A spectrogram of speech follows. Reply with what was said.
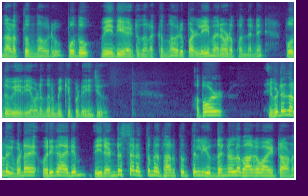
നടത്തുന്ന ഒരു പൊതുവേദിയായിട്ട് നടക്കുന്ന ഒരു പള്ളിയും അതിനോടൊപ്പം തന്നെ പൊതുവേദി അവിടെ നിർമ്മിക്കപ്പെടുകയും ചെയ്തു. അപ്പോൾ ഇവിടെ നട ഇവിടെ ഒരു കാര്യം ഈ രണ്ട് സ്ഥലത്തും യഥാർത്ഥത്തിൽ യുദ്ധങ്ങളുടെ ഭാഗമായിട്ടാണ്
